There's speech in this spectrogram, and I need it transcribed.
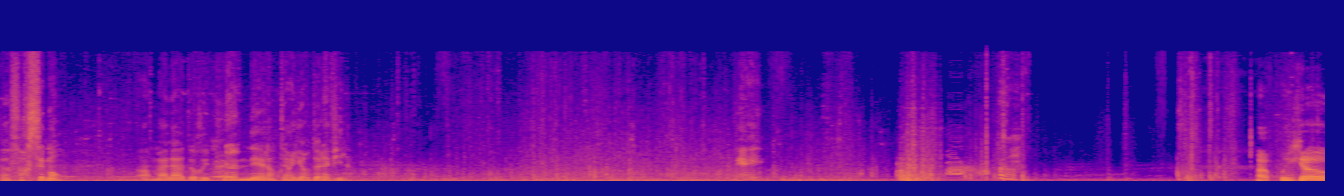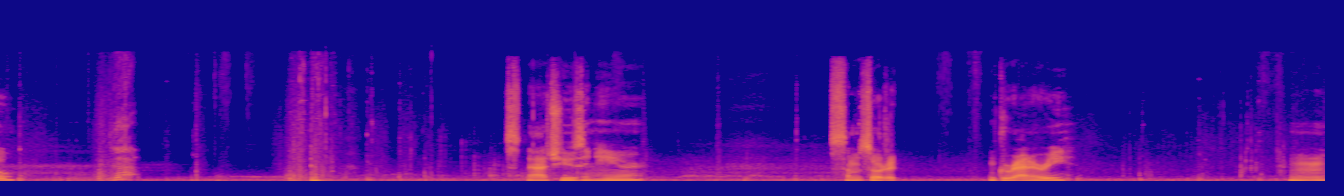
Pas forcément. Un malade aurait pu l'amener à l'intérieur de la ville. Up we go. Statues in here. Some sort of granary. Hmm.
